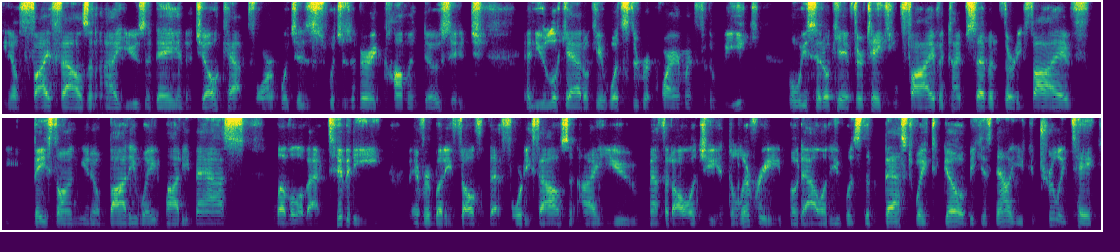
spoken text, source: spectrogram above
you know, 5,000 IUs a day in a gel cap form, which is which is a very common dosage, and you look at, okay, what's the requirement for the week? Well, we said, okay, if they're taking five and times seven, 35, based on, you know, body weight, body mass, level of activity, everybody felt that that 40,000 IU methodology and delivery modality was the best way to go because now you can truly take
